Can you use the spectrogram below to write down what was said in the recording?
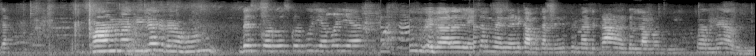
ਜਾ। ਖਾਣ ਨੂੰ ਮੈਂ ਕੀ ਲਿਆ ਕੇ ਦੇਵਾਂ ਹੁਣ? ਬਿਸਕੁਟ ਬਿਸਕੁਟ ਭੁਜਿਆ ਭਜਿਆ। ਵਗਾਰਾ ਲੈ। ਚਲ ਮੈਂ ਇਹਨਾਂ ਨੇ ਕੰਮ ਕਰ ਲੈਣੇ ਫਿਰ ਮੈਂ ਤੇ ਭਰਾ ਨਾਲ ਗੱਲਾਂ ਮਾਰੂੰਗੀ। ਚੱਲ ਲਿਆ ਦੇ।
